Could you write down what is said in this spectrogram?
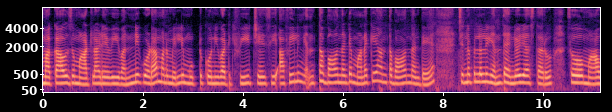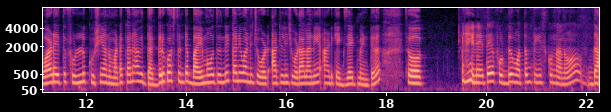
మకావ్స్ మాట్లాడేవి ఇవన్నీ కూడా మనం వెళ్ళి ముట్టుకొని వాటికి ఫీడ్ చేసి ఆ ఫీలింగ్ ఎంత బాగుందంటే మనకే అంత బాగుందంటే చిన్నపిల్లలు ఎంత ఎంజాయ్ చేస్తారు. సో మావాడైతే ఫుల్ ఖుషి అనమాట కానీ అవి దగ్గరకు వస్తుంటే భయం అవుతుంది ఉంటుంది. కానీ వాడిని చూడ వాటిని చూడాలని ఆడికి ఎగ్జైట్మెంట్ సో నేనైతే ఫుడ్ మొత్తం తీసుకున్నాను. దా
